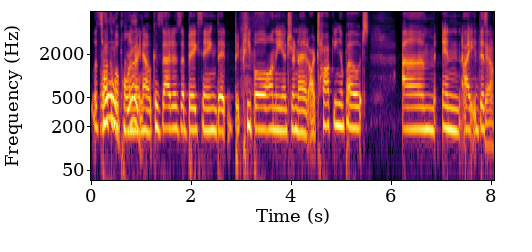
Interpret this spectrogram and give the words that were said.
Let's talk Oh, about polling good. right now because that is a big thing that b- people on the internet are talking about. Um. And I this. Yeah.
